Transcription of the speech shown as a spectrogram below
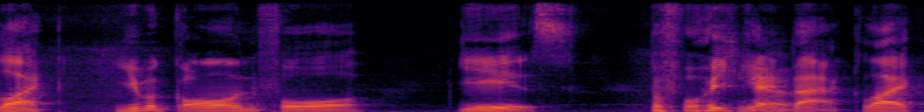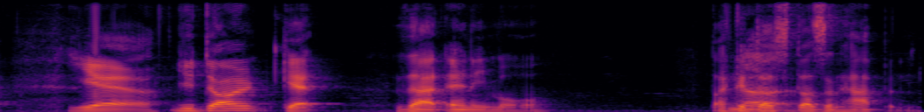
like you were gone for years before you Yeah. came back. Like Yeah, you don't get that anymore. Like No. it just doesn't happen.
